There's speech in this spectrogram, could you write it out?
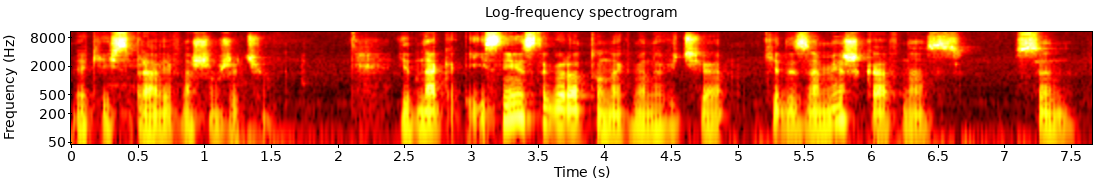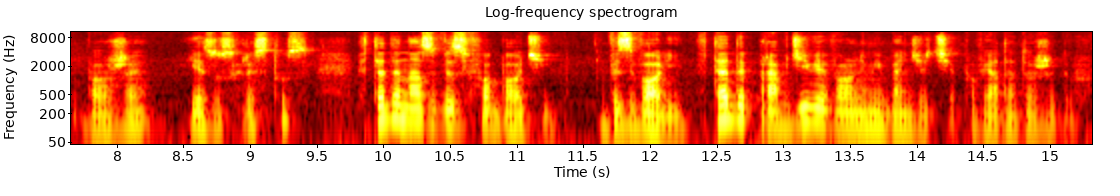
w jakiejś sprawie w naszym życiu. Jednak istnieje z tego ratunek, mianowicie kiedy zamieszka w nas Syn Boży, Jezus Chrystus, wtedy nas wyswobodzi, wyzwoli. Wtedy prawdziwie wolnymi będziecie, powiada do Żydów.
